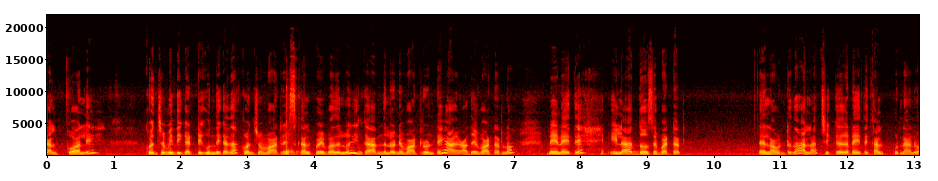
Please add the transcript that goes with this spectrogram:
కలుపుకోవాలి. కొంచెం ఇది గట్టిగా ఉంది కదా కొంచెం వాటర్ వేసి కలిపే బదులు ఇంకా అందులోనే వాటర్ ఉంటాయి అదే వాటర్లో నేనైతే ఇలా దోశ బటర్ ఎలా ఉంటుందో అలా చిక్కగానైతే కలుపుకున్నాను.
